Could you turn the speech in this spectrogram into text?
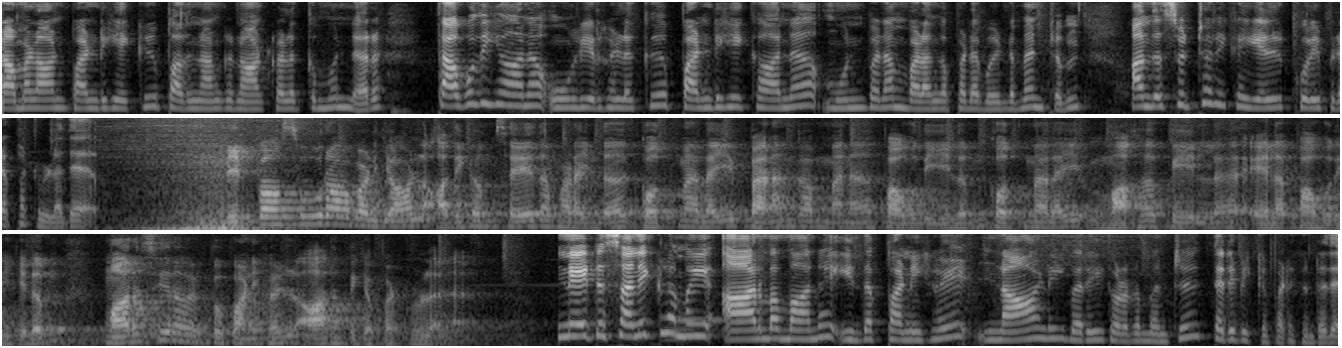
ரமலான் பண்டிகைக்கு பதினான்கு நாட்களுக்கு முன்னர் தகுதியான ஊழியர்களுக்கு பண்டிகைக்கான முன்பணம் வழங்கப்பட வேண்டும் என்றும் அந்த சுற்றறிக்கையில் குறிப்பிடப்பட்டுள்ளது. நிட்பா சூறாவளியால் அதிகம் சேதமடைந்த கொத்மலை பனங்கம்மன பகுதியிலும் கொத்மலை மகபீல்ல எல பகுதியிலும் மறுசீரமைப்பு பணிகள் ஆரம்பிக்கப்பட்டுள்ளன. நேற்று சனிக்கிழமை ஆரம்பமான இந்த பணிகள் நாளை வரை தொடரும் என்று தெரிவிக்கப்படுகின்றது.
